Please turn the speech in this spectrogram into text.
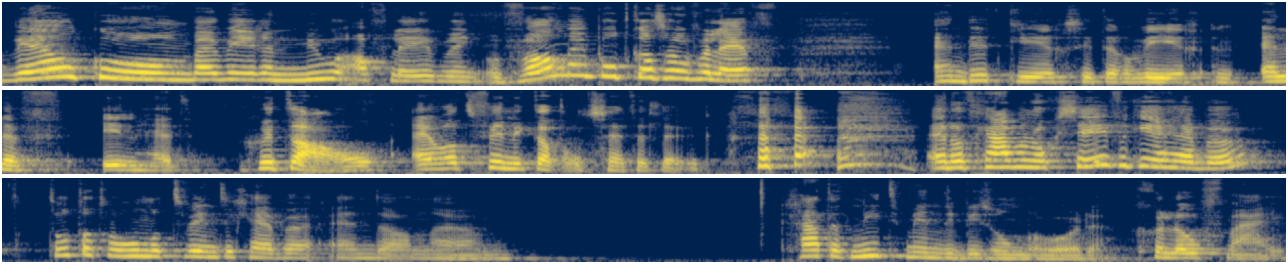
welkom bij weer een nieuwe aflevering van mijn podcast over lef. En dit keer zit er weer een 11 in het getal. En wat vind ik dat ontzettend leuk. en dat gaan we nog 7 keer hebben, totdat we 120 hebben. En dan ehm, gaat het niet minder bijzonder worden, geloof mij.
